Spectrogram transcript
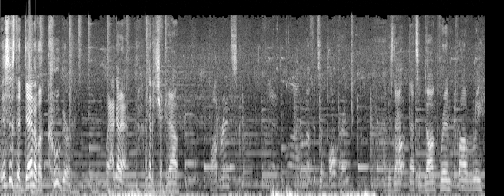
This is the den of a cougar. Wait, I gotta, I gotta check it out. Paw prints? Well, I don't know if it's a paw print. I guess that that's a dog print, probably.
